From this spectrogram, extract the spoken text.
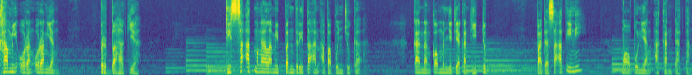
Kami orang-orang yang berbahagia di saat mengalami penderitaan apa pun juga karena engkau menyediakan hidup pada saat ini maupun yang akan datang.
